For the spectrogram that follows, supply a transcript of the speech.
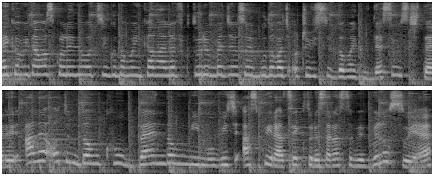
Hejko, witam was w kolejnym odcinku na moim kanale, w którym będziemy sobie budować oczywiście domek w The Sims 4, ale o tym domku będą mi mówić aspiracje, które zaraz sobie wylosuję.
